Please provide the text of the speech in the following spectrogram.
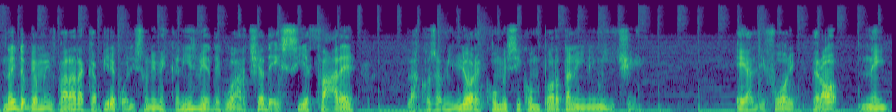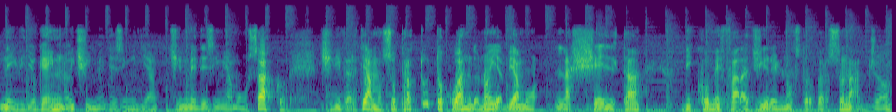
Noi dobbiamo imparare a capire quali sono i meccanismi, adeguarci ad essi e fare la cosa migliore, come si comportano i nemici. E al di fuori, però nei, nei videogame noi ci immedesimiamo, ci immedesimiamo un sacco, ci divertiamo, soprattutto quando noi abbiamo la scelta di come far agire il nostro personaggio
